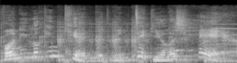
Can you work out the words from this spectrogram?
funny-looking kid with ridiculous hair.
